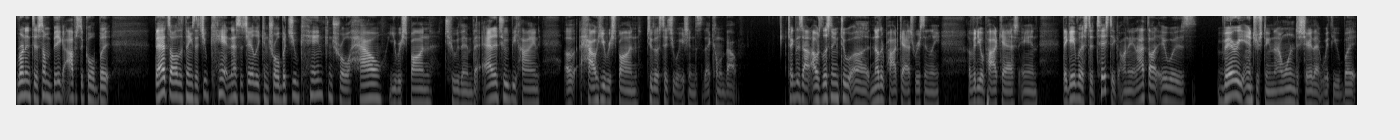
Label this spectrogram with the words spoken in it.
run into some big obstacle, but that's all the things that you can't necessarily control, but you can control how you respond to them, the attitude behind of how you respond to those situations that come about. Check this out. I was listening to uh, another podcast recently, a video podcast, and they gave a statistic on it, and I thought it was very interesting, and I wanted to share that with you. But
